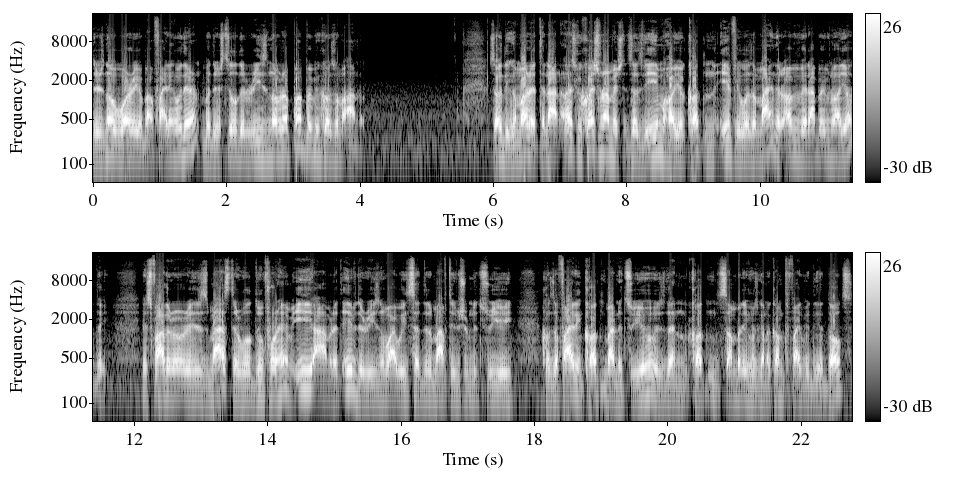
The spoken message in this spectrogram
there's no worry about fighting over there, but there's still the reason of Rapapa because of honor. So the Gemara Tanan, I'll ask you a question our mission. It says, if he was a minor, his father or his master will do for him. If the reason why we said that the maftim shum nitzuyi, because the fighting cotton by nitzuyi, who is then cotton somebody who's going to come to fight with the adults,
